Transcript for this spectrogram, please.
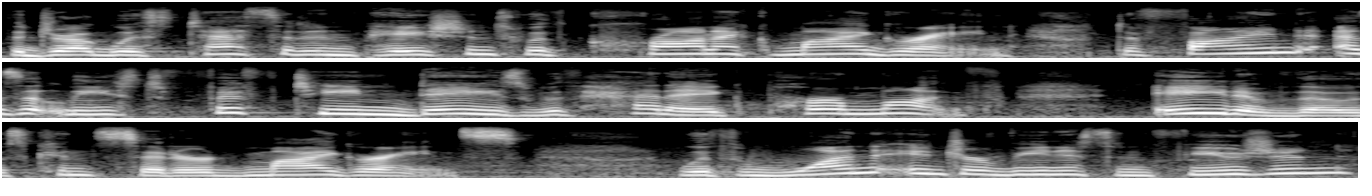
The drug was tested in patients with chronic migraine, defined as at least 15 days with headache per month, eight of those considered migraines. With one intravenous infusion,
